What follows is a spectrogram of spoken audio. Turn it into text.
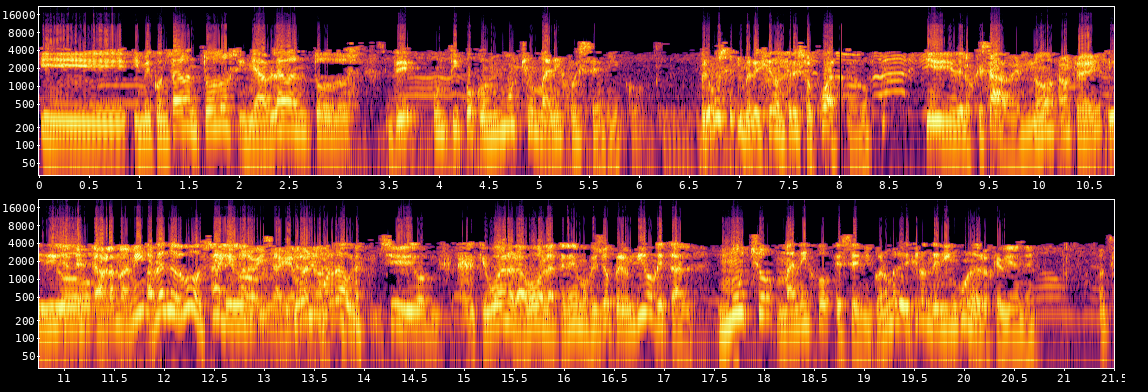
y, y me contaban todos y me hablaban todos de un tipo con mucho manejo escénico. Pero vos sé que me lo dijeron tres o cuatro. Y de los que saben, ¿no? Ok. Y digo, ¿hablando de mí? Hablando de vos, sí, Ah, digo, qué bueno. Raúl. Sí, digo, eh, qué bueno, la voz la tenemos, que yo, pero en vivo, ¿qué tal? Mucho manejo escénico. No me lo dijeron de ninguno de los que viene. Ok.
